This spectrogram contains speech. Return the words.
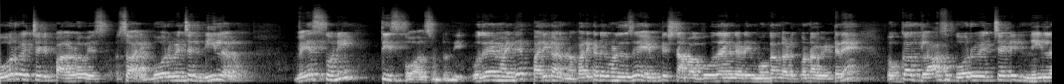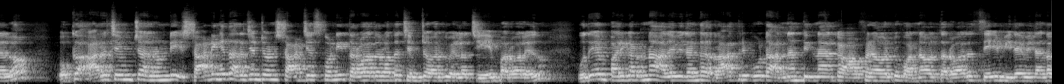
గోరువెచ్చటి పాలలో వేసు సారీ గోరువెచ్చటి నీళ్ళలో వేసుకొని తీసుకోవాల్సి ఉంటుంది. ఉదయం అయితే పరికడుకున్న పరికడుకున్న చూసి ఎంటీ స్టమక్ ఉదయం గడి ముఖం కడుక్కున్న వెంటనే ఒక గ్లాసు గోరువెచ్చటి నీళ్ళలో ఒక అర చెంచా నుండి స్టార్టింగ్ అయితే అర చెంచా నుండి స్టార్ట్ చేసుకొని తర్వాత తర్వాత చెంచా వరకు వెళ్ళొచ్చు. ఏం పర్వాలేదు. ఉదయం పరికడన అదే విధంగా రాత్రిపూట అన్నం తిన్నాక half an hour to one hour తర్వాత సేమ్ ఇదే విధంగా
